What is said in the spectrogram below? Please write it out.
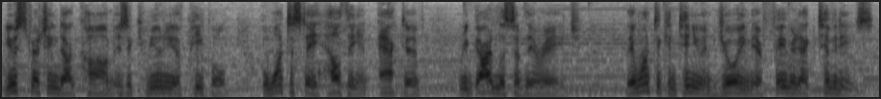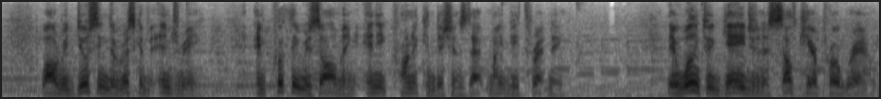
YouStretching.com is a community of people who want to stay healthy and active regardless of their age. They want to continue enjoying their favorite activities while reducing the risk of injury and quickly resolving any chronic conditions that might be threatening. They're willing to engage in a self-care program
